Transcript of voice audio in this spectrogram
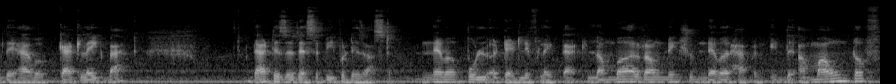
they have a cat like back. That is a recipe for disaster never pull a deadlift like that. Lumbar rounding should never happen. It, the amount of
